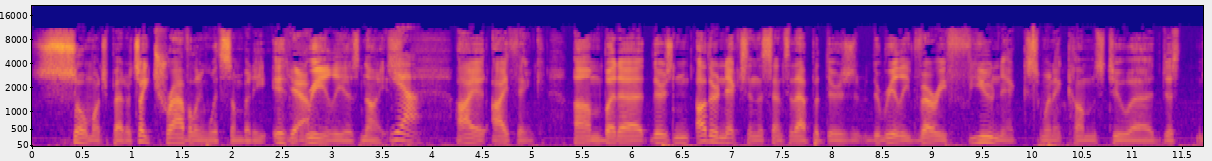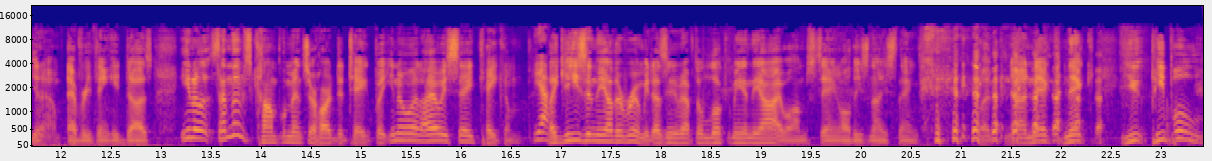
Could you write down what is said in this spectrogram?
so much better. It's like traveling with somebody. It Yeah. really is nice. Yeah. I I think. Um, but uh, there's other nicks in the sense of that, but there's the really very few nicks when it comes to uh, just you know everything he does. You know, sometimes compliments are hard to take, but you know what? I always say take them. Yeah. Like he's in the other room; he doesn't even have to look me in the eye while I'm saying all these nice things. but no, Nick, Nick, you people,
